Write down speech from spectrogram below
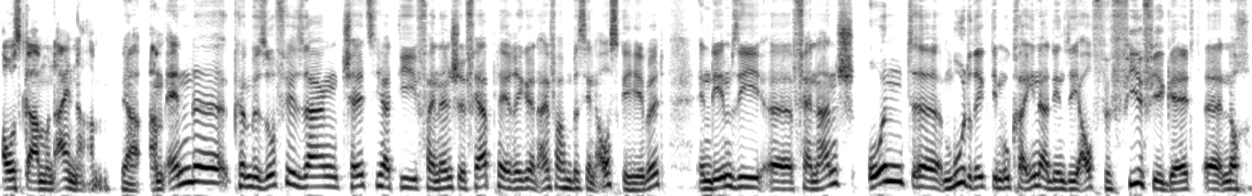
Ausgaben und Einnahmen. Ja, am Ende können wir so viel sagen, Chelsea hat die Financial Fairplay-Regeln einfach ein bisschen ausgehebelt, indem sie äh, Fernansch und äh, Mudrik, dem Ukrainer, den sie auch für viel, viel Geld äh, noch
